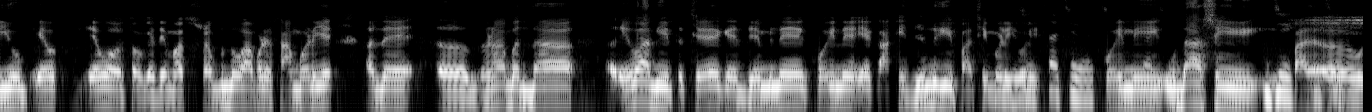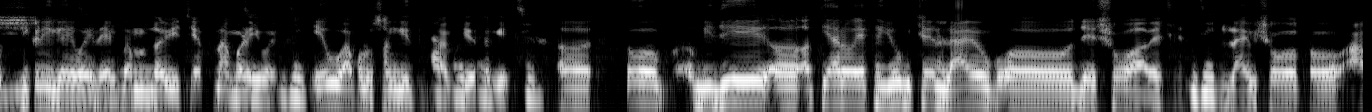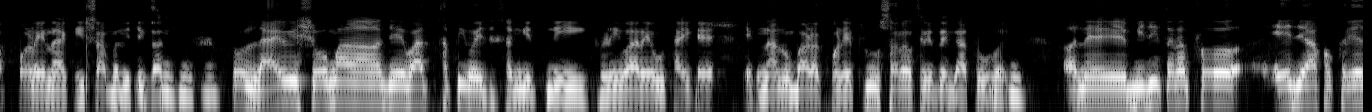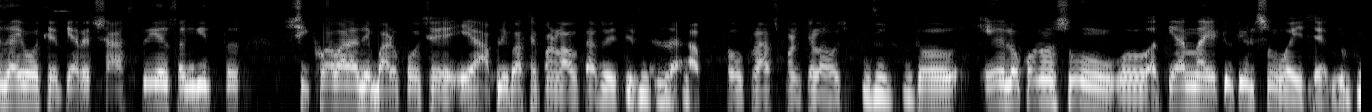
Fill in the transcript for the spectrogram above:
યુગ એવો એવો હતો કે જેમાં શબ્દો આપણે સાંભળીએ અને ઘણા બધા એવા ગીત છે કે જેમને કોઈને એક આખી જિંદગી પાછી મળી હોય. કોઈની ઉદાસી નીકળી ગઈ હોય ને એકદમ નવી ચેતના મળી હોય. એવું આપણું સંગીત ભારતીય સંગીત અ, તો બીજી અત્યારો એક યુગ છે લાઈવ જે શો આવે છે. લાઈવ શો તો આપ પણ એના એક હિસ્સા બની ચૂક્યા તો લાઈવ શોમાં જે વાત થતી હોય છે સંગીતની ઘણીવાર એવું થાય કે એક નાનું બાળક પણ એટલું સરસ રીતે ગાતું હોય. અને બીજી તરફ એ જે આખો ક્રેઝ આવ્યો છે ત્યારે શાસ્ત્રીય સંગીત શીખવાવાળા જે બાળકો છે એ આપણી પાસે પણ આવતા જ હોય છે. આપ તો ક્લાસ પણ ચલાવો છો. તો એ લોકોનો શું અત્યારના એટીટ્યુડ શું હોય છે એમનું?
